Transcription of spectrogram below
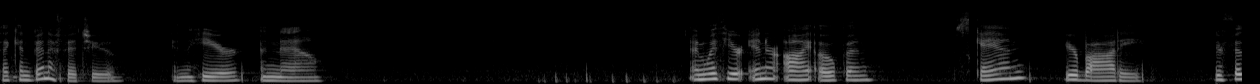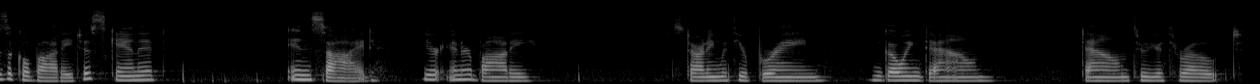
that can benefit you in the here and now. And with your inner eye open, scan your body, your physical body. Just scan it inside your inner body, starting with your brain and going down, down through your throat,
